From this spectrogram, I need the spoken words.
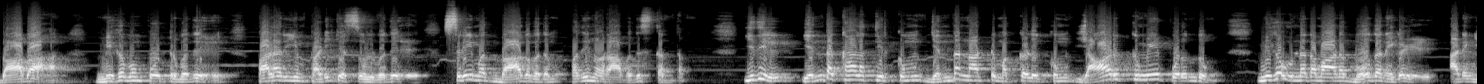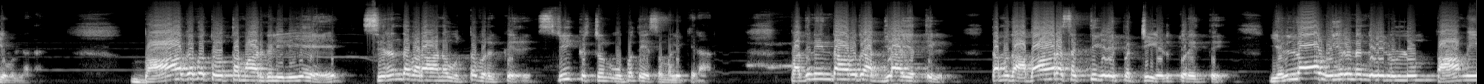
பாபா மிகவும் போற்றுவது பலரையும் படிக்க சொல்வது ஸ்ரீமத் பாகவதம் பதினோராவது ஸ்கந்தம். இதில் எந்த காலத்திற்கும் எந்த நாட்டு மக்களுக்கும் யாருக்குமே பொருந்தும் மிக உன்னதமான போதனைகள் அடங்கியுள்ளன. பாகவதோத்தமார்களிலேயே சிறந்தவரான உத்தவருக்கு ஸ்ரீகிருஷ்ணன் உபதேசம் அளிக்கிறார். பதினைந்தாவது அத்தியாயத்தில் தமது அபார சக்திகளை பற்றி எடுத்துரைத்து எல்லா உயிரினங்களிலுள்ளும் தாமே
